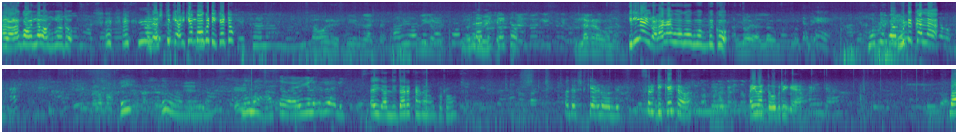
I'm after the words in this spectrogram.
ಅದ್ರೊಳಗೆ ಹೋಗ್ಲೇ ಹೋಗ್ಬೋದು. ಅದೆಷ್ಟು ಕೇಳ್ಕೊಂಬೋಗು ಟಿಕೆಟು? ಇಲ್ಲ ಇದ್ರೊಳಗ ಹೋಗಿ ಹೋಗಿ ಹೋಗ್ಬೇಕು. ಊಟಕ್ಕಲ್ಲ. ಏಯ್ ಅಲ್ಲಿದ್ದಾರೆ ಕಣ ಒಬ್ಬರು ಅದೆಷ್ಟು ಕೇಳು ಅಲ್ಲಿ ಸರ್ ಟಿಕೆಟ್ ಐವತ್ತು ಒಬ್ರಿಗೆ ಬಾ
